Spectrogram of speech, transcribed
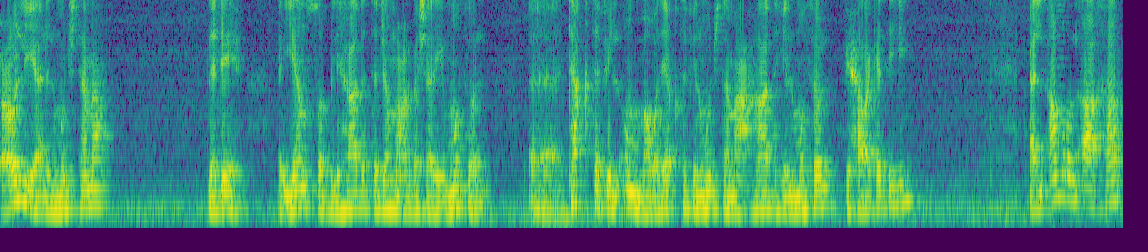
العليا للمجتمع لديه ينصب لهذا التجمع البشري مثل آه، تقتفي الأمة ويقتفي المجتمع هذه المثل في حركته. الأمر الآخر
